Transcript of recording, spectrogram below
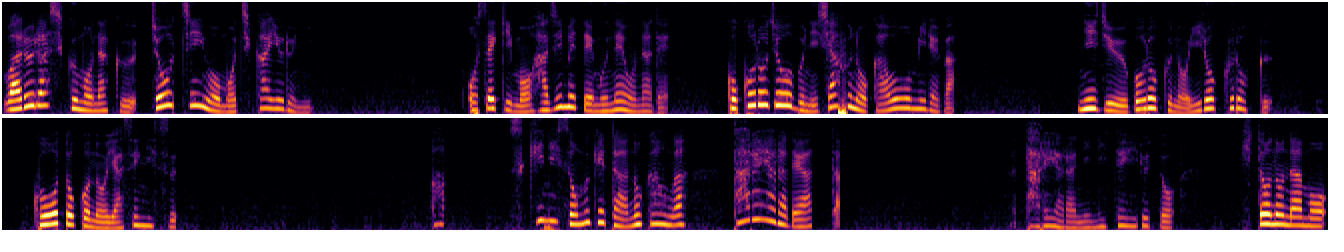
悪らしくもなく提灯を持ちかゆるに。お関も初めて胸をなで心丈夫に車夫の顔を見れば二十五六の色黒く小男の痩せぎす。あ月に背けたあの顔が誰やらであった。誰やらに似ていると人の名も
